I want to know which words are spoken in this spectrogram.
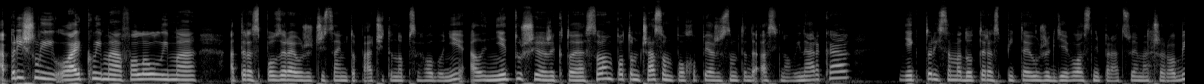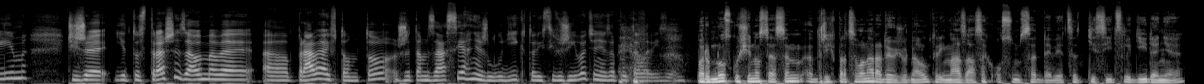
A prišli, lajkli ma, followli ma a teraz pozerajú, že či sa im to páči ten obsah alebo nie, ale netušia, že kto ja som, potom časom pochopia, že som teda asi novinárka. Niektorí sa ma doteraz pýtajú, že kde vlastne pracujem a čo robím. Čiže je to strašne zaujímavé uh, práve aj v tomto, že tam zasiahneš ľudí, ktorí si v živote nezapojí televíziu. Podobnou zkušenost, já jsem dřív pracoval na radiožurnálu, který má zásah 800-900 tisíc lidí denně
